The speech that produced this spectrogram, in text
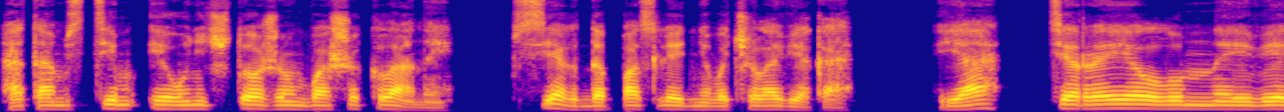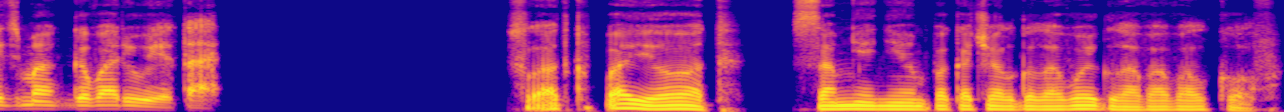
отомстим и уничтожим ваши кланы, всех до последнего человека. Я, Тирея, лунная ведьма, говорю это. Сладко поет, с сомнением покачал головой глава волков.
